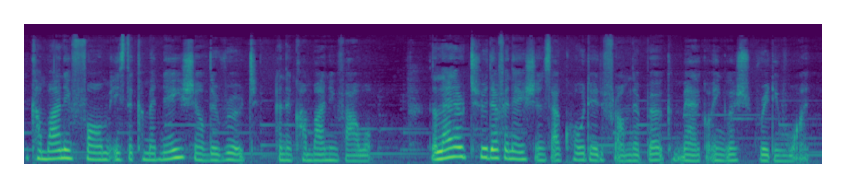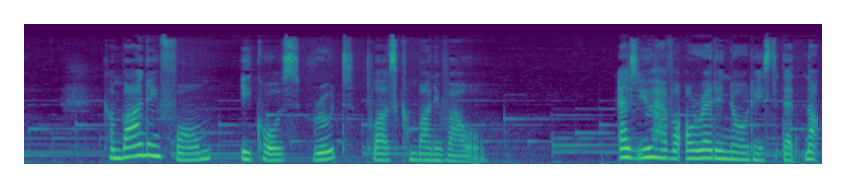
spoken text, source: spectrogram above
The combining form is the combination of the root and the combining vowel. The latter two definitions are quoted from the book Medical English Reading 1. Combining form equals root plus combining vowel. As you have already noticed that not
